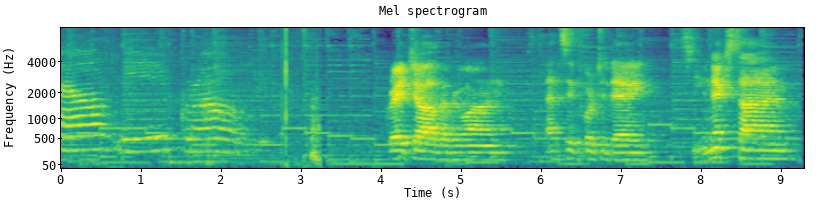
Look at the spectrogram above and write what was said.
help me grow. Great job, everyone. That's it for today. See you next time.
